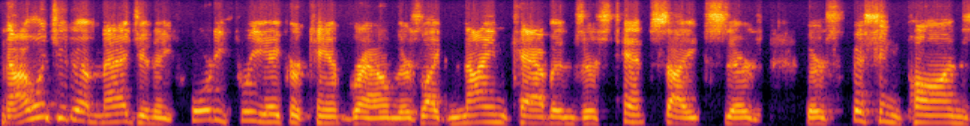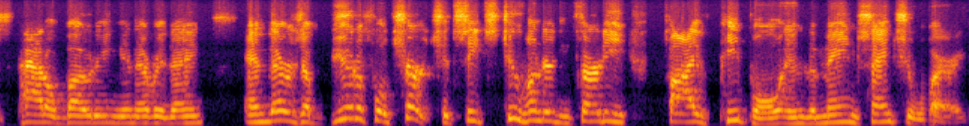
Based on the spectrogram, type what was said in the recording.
Now, I want you to imagine a 43 acre campground. There's like nine cabins, there's tent sites, there's there's fishing ponds, paddle boating, and everything. And there's a beautiful church. It seats 235 people in the main sanctuary.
